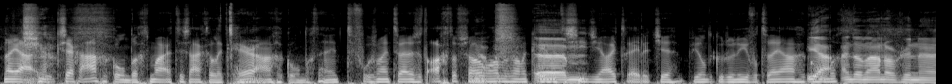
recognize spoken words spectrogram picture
Nou ja, ja, ik zeg aangekondigd, maar het is eigenlijk heraangekondigd. En volgens mij in 2008 of zo ja. hadden ze al een keer um, een CGI-trailertje Beyond Good and Evil 2 aangekondigd. Ja, en daarna nog in uh,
